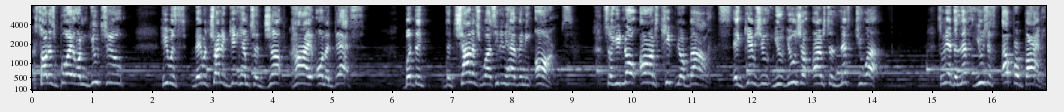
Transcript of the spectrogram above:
I saw this boy on YouTube. He was they were trying to get him to jump high on a desk. But the, the challenge was he didn't have any arms. So you know arms keep your balance. It gives you you use your arms to lift you up. So he had to lift use his upper body,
